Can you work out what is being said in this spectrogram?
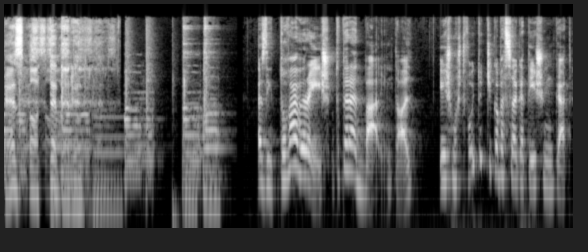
Ez a tetered. Ez itt továbbra is a tetered Bálintal, és most folytatjuk a beszélgetésünket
